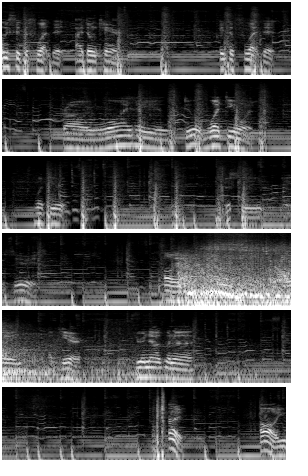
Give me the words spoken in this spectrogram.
least it deflected. I don't care. It deflected. Bro, what are you doing? What do you want? What do you... This dude is serious. Oh yeah. Going up here. You're not gonna... Hey! Oh, you...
